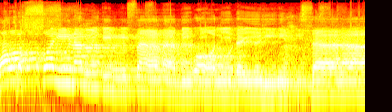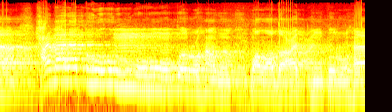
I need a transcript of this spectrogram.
ওয়াসাইনাল ইনসানা বিওয়ালিদাইহি ইহসানা, হামালাতু উম্মুহু কুরহাউ ووضعته كرها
